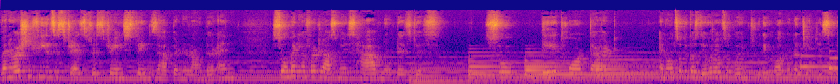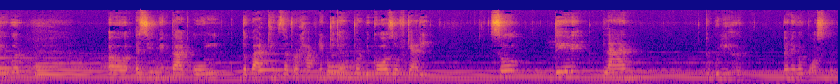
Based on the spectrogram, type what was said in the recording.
whenever she feels stressed strange things happen around her. And so many of her classmates have noticed this. So they thought that and also because they were also going through the hormonal changes so they were uh, assuming that all the bad things that were happening to them were because of carrie. So they plan to bully her whenever possible.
